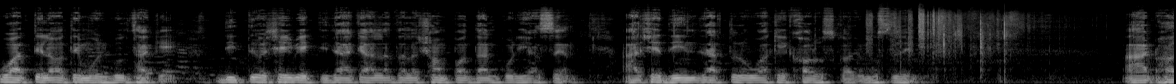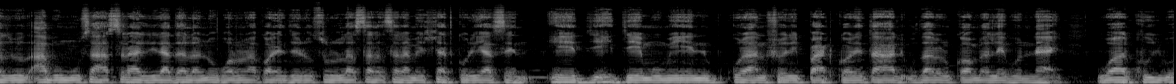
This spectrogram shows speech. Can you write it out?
ওয়ার তেলাওয়াতে মজবুত থাকে। দ্বিতীয় সেই ব্যক্তি যাকে আল্লাহ তালা সম্পদ দান করিয়াছেন আর সে দিন রাত্র ওয়াকে খরচ করে, মুসলিম। আর হজরত আবু মুসা আসরা রাদালানু বর্ণনা করেন যে রসুল্লাহ সাল্লাহ সাল্লাম ইরশাদ করিয়াছেন, হে যে যে মুমিন কোরআন শরীফ পাঠ করে তার উদাহরণ কমলা লেবুর ন্যায়। উহার খুশবু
